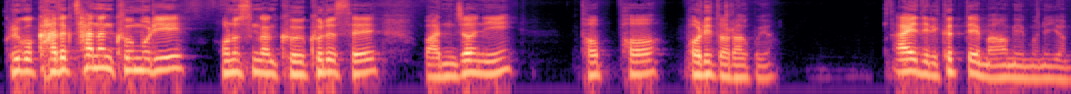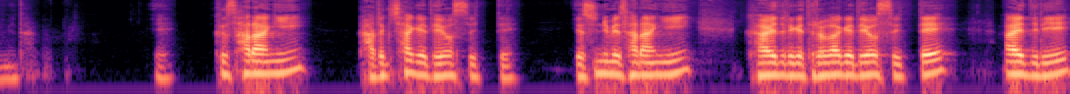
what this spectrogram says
그리고 가득 차는 그 물이 어느 순간 그 그릇을 완전히 덮어 버리더라고요. 아이들이 그때 마음의 문을 엽니다. 예, 그 사랑이 가득 차게 되었을 때, 예수님의 사랑이 그 아이들에게 들어가게 되었을 때, 아이들이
